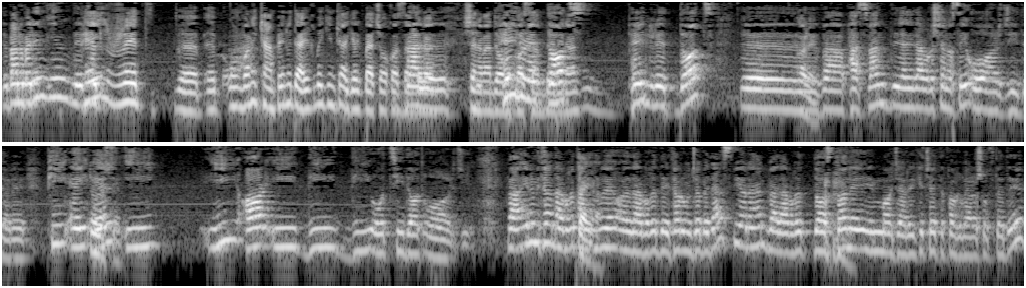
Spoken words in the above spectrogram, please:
بنابراین این پیل رد عنوان کمپین رو دقیق بگیم که اگر بچه ها خواستن بله. شنونده ها خواستن ببینن پیل رد دات آره. و پسوند یعنی در واقع شناسه ORG داره P A L E E R E D D O T .org. و اینو می‌تونن در واقع در واقع دیتا رو اونجا به دست بیارن و در واقع داستان این ماجرایی که چه اتفاقی براش افتاده.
